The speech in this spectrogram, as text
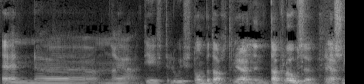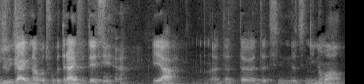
En eh, nou ja, die heeft Louis Vuitton bedacht. Ja. Een, een dakloze. En Ja, als je nu kijkt naar wat voor bedrijf het is. Ja. Ja, nou, dat, dat, is, dat is niet normaal.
